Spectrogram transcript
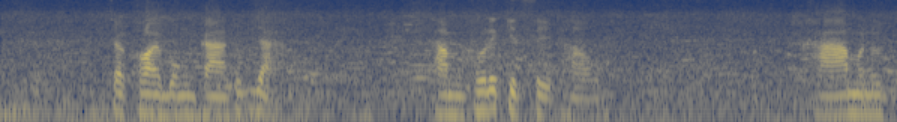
ๆ จะคอยบงการทุกอย่างทำธุรกิจสีเทา ค้ามนุษย์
